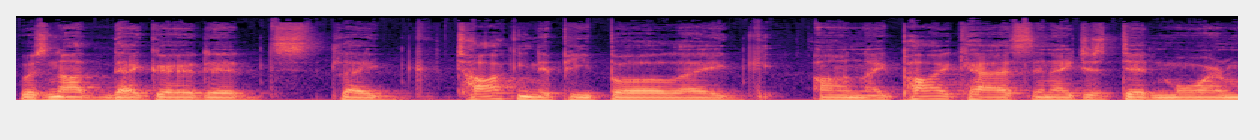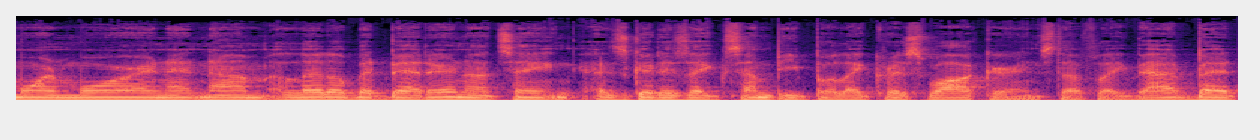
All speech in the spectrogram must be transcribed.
was not that good at like talking to people like on like podcasts and I just did more and more and more and now I'm a little bit better not saying as good as like some people like Chris Walker and stuff like that but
